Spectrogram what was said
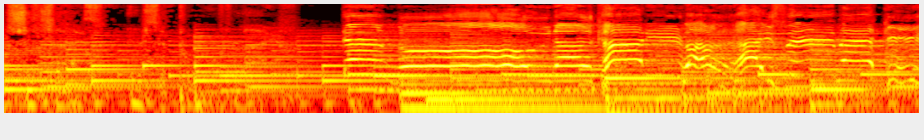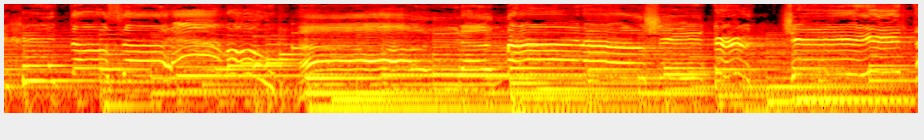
でも中には愛すべき人さえもあらまなしくしてでも中には生きた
